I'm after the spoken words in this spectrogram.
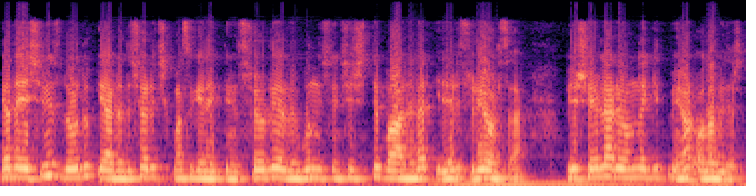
Ya da eşiniz durduk yerde dışarı çıkması gerektiğini söylüyor ve bunun için çeşitli bahaneler ileri sürüyorsa bir şeyler yolunda gitmiyor olabilir.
